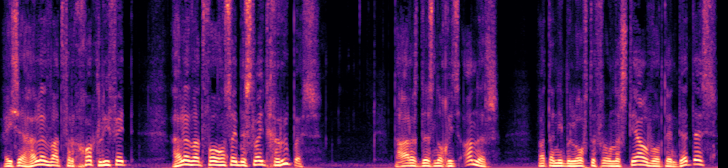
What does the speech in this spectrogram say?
Hy sê hulle wat vir God liefhet, hulle wat volgens sy besluit geroep is. Daar is dus nog iets anders wat aan die belofte veronderstel word en dit is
